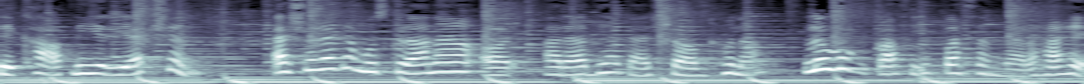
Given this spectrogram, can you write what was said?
देखा आपने ये रिएक्शन ऐश्वर्या का मुस्कुराना और आराध्या का शॉक्ड होना लोगों को काफ़ी पसंद आ रहा है।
